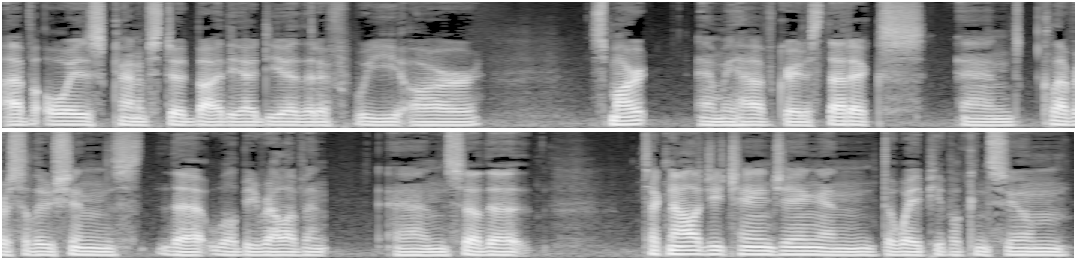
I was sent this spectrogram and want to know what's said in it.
I've always kind of stood by the idea that if we are smart and we have great aesthetics and clever solutions that will be relevant and so the technology changing and the way people consume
